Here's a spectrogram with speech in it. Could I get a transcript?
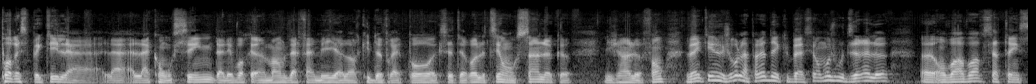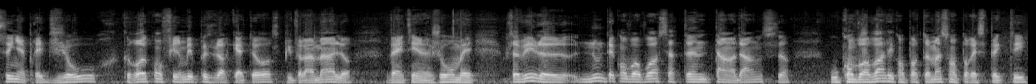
pas respecter la, consigne d'aller voir un membre de la famille alors qu'il devrait pas, etc. On sent que les gens le font. 21 jours, la période d'incubation, moi je vous dirais, là, euh, on va avoir certains signes après 10 jours, reconfirmer plus leur 14, puis vraiment, là, 21 jours. Mais vous savez, nous, dès qu'on va voir certaines tendances, là, ou qu'on va voir les comportements sont pas respectés,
